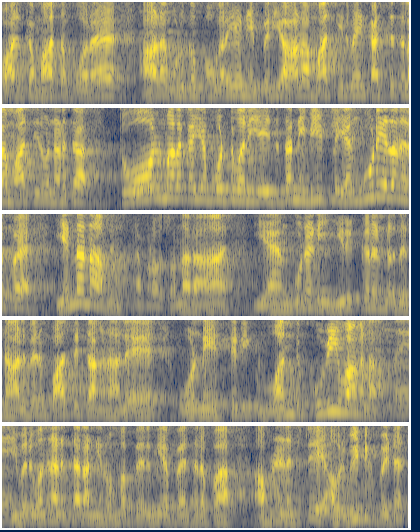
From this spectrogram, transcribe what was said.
வாழ்க்கை மாத்த போற ஆளை கொடுக்க போகிறேன் நீ பெரிய ஆளா மாத்திடுவேன் என் கஷ்டத்தெல்லாம் மாத்திடுவேன் நினைச்சா தோல் மேல கைய போட்டு வரியே இதுதான் நீ வீட்டுல என் கூடயே தான் இருப்ப என்னன்னா அப்படின்னு. அப்புறம் அவர் சொன்னாராம் என் கூட நீ இருக்கிறன்றது நாலு பேர் பார்த்துட்டாங்கனாலே உன்னை தேடி வந்து ஆமென். இவர் வந்து நினைச்சாரா நீ ரொம்ப பெருமையா பேசுறப்பா அப்படின்னு நினைச்சிட்டு அவர் வீட்டுக்கு போயிட்டார்.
